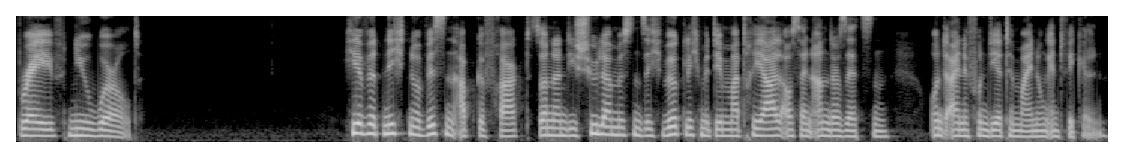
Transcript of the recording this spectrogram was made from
Brave New World. Hier wird nicht nur Wissen abgefragt, sondern die Schüler müssen sich wirklich mit dem Material auseinandersetzen und eine fundierte Meinung entwickeln.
